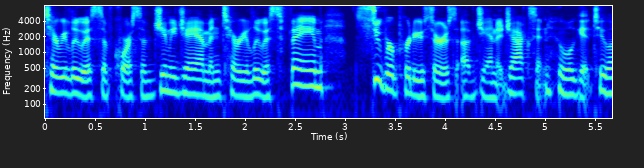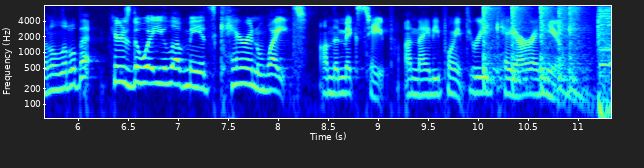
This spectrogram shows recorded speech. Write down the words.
Terry Lewis, of course, of Jimmy Jam and Terry Lewis fame, super producers of Janet Jackson, who we'll get to in a little bit. Here's The Way You Love Me. It's Karyn White on the mixtape on 90.3 KRNU.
